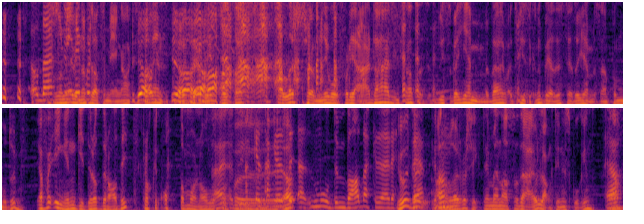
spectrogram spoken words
Og der altså, når jeg de å prate med en gang. så venter jeg blir interessert. Alle skjønner jo hvorfor de er der. Ikke sant? Hvis du skal gjemme deg Det finnes ikke noe bedre sted å gjemme seg enn på Modum. Ja, for ingen gidder å dra dit klokken åtte om morgenen. og Nei, på for- er ikke, er ikke, ja. det- Modum bad, er ikke det rett Jo, det- ved? Ja. Nå må du være forsiktig, men altså, det er jo langt inn i skogen. Ja.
